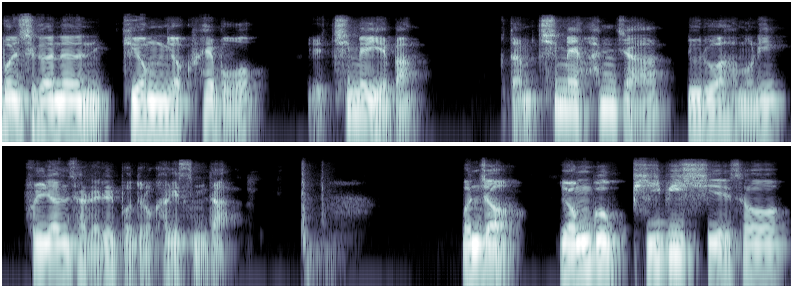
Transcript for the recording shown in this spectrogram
이번 시간은 기억력 회복, 예, 치매 예방, 그다음 치매 환자 뉴로 하모니 훈련 사례를 보도록 하겠습니다. 먼저 영국 BBC에서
